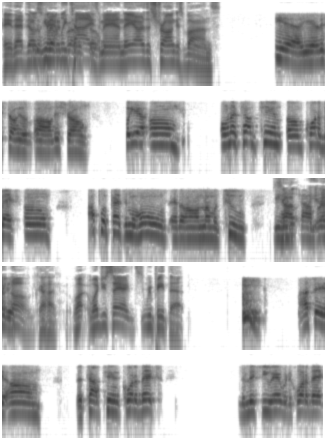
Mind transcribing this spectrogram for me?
Hey, that those love his family brother, ties, so- man, they are the strongest bonds. Yeah, yeah, this strong. Um, this strong. But yeah, um, on that top ten um quarterbacks, um, I put Patrick Mahomes at um number two behind See, Tom Brady. Oh God, what what'd you say? Repeat that. I say um the top ten quarterbacks, the list you had with the quarterbacks.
